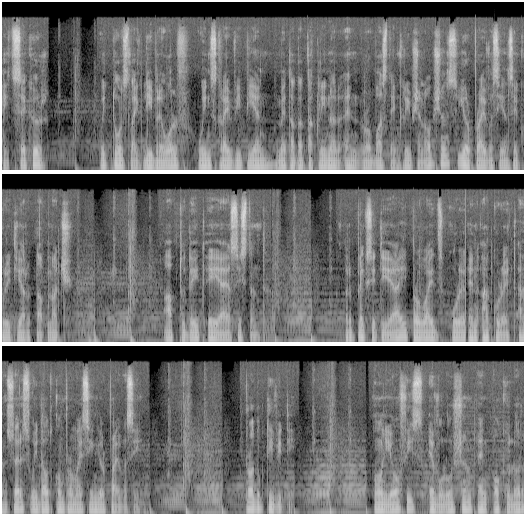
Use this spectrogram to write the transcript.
It's secure. With tools like LibreWolf, Windscribe VPN, Metadata Cleaner and robust encryption options, your privacy and security are top-notch. Up-to-date AI assistant. Perplexity AI provides current and accurate answers without compromising your privacy. Productivity. OnlyOffice, Evolution and Okular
